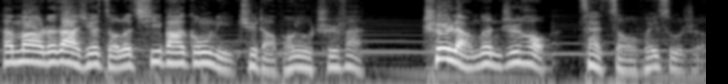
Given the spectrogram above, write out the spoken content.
他冒着大雪走了七八公里去找朋友吃饭，吃两顿之后再走回宿舍。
